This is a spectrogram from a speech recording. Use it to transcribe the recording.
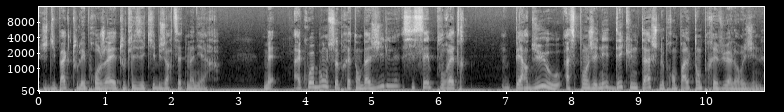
Je dis pas que tous les projets et toutes les équipes gèrent de cette manière. Mais à quoi bon se prétendre agile si c'est pour être perdu ou à se point gêné dès qu'une tâche ne prend pas le temps prévu à l'origine?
